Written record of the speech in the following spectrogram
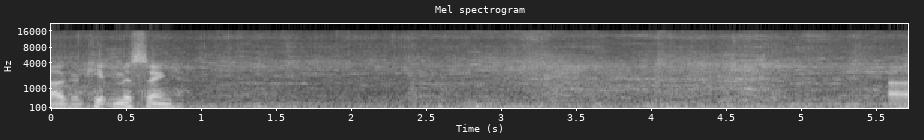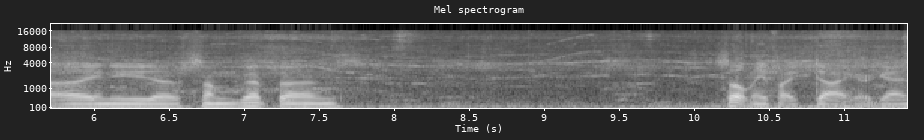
Ugh, I keep missing. I need uh, some weapons. Insult me if I die here again.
